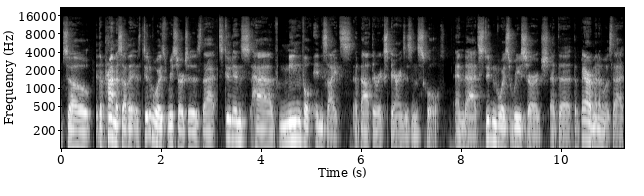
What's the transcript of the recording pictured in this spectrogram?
So, the premise of it is student voice research is that students have meaningful insights about their experiences in schools, and that student voice research, at the, the bare minimum, is that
